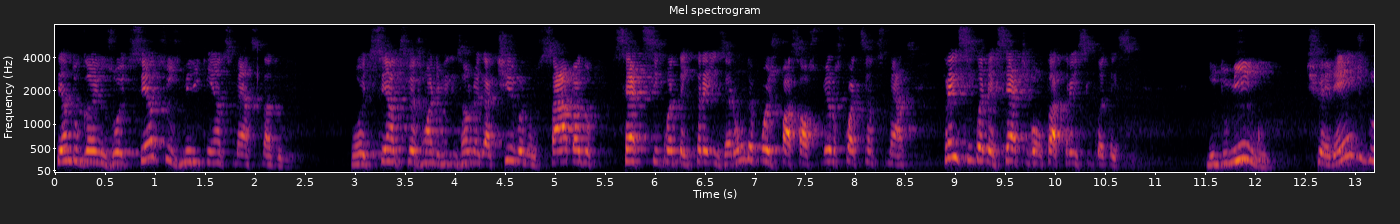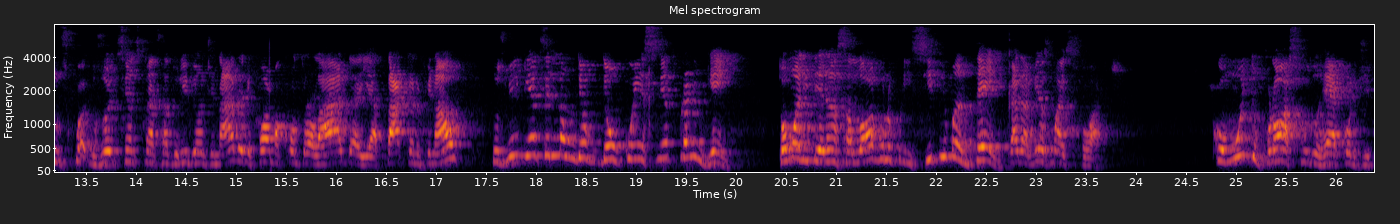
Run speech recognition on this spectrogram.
tendo ganho os 800 e os 1.500 metros da livre. O 800 fez uma divisão negativa no sábado, 7,53,01, depois de passar os primeiros 400 metros, 3,57 e voltar a 3,55. No domingo, diferente dos, dos 800 metros na Duriva, onde nada de forma controlada e ataca no final, nos 1.500 ele não deu, deu conhecimento para ninguém. Toma a liderança logo no princípio e mantém cada vez mais forte. Ficou muito próximo do recorde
